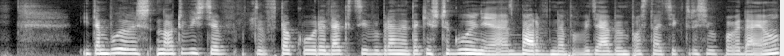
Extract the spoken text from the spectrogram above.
I tam były, no oczywiście w, w toku redakcji wybrane takie szczególnie barwne, powiedziałabym, postacie, które się wypowiadają.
